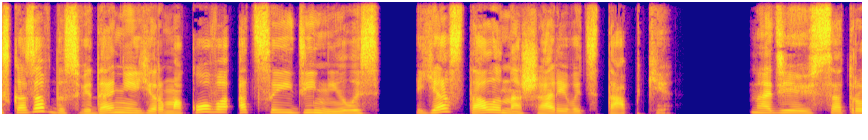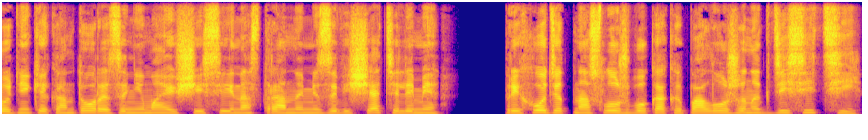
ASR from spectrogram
сказав «до свидания», Ермакова отсоединилась. Я стала нашаривать тапки. Надеюсь, сотрудники конторы, занимающиеся иностранными завещателями, приходят на службу, как и положено, к десяти.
